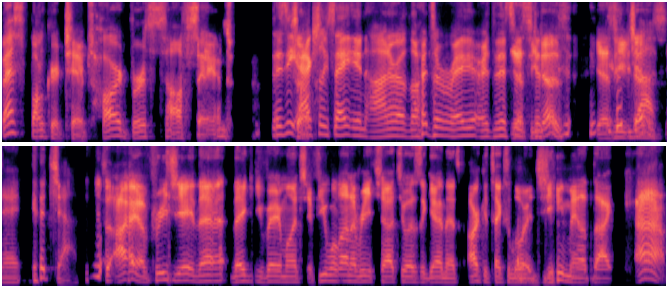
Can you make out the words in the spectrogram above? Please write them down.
best bunker tips, hard versus soft sand. Does he So- actually say in honor of Lawrence of Arabia, or this Yes, is he just- does. Yes, he job, does. Nate. Good job. So I appreciate that. Thank you very much. If you want to reach out to us again, that's architectsalore at gmail.com.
